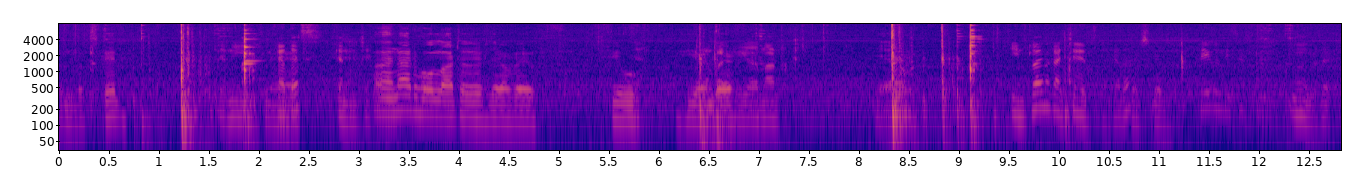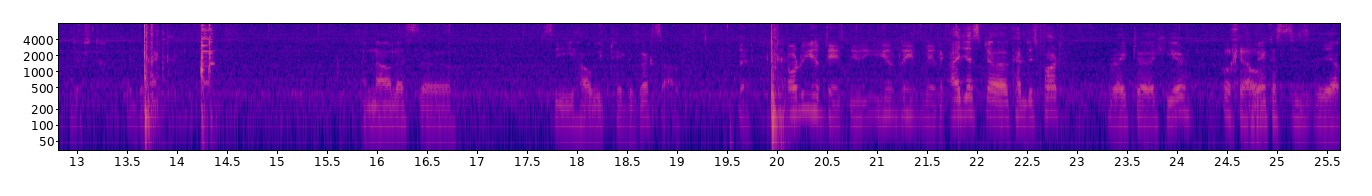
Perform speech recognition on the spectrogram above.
It looks good. Any feathers? Can you take? Uh, not a whole lot. of. There are very few. Yeah here and there వీఆర్ నాట్ yeah ఇంట్లో అయినా కట్ చేయొచ్చు కదా looks good ఉమ్, అదే just with the neck. And now let's uh, see how we take the guts out. హౌ డు యూ టేక్ యూ రీడ్ వెరీ I just uh, cut this part right uh, here. ఓకే Uh, make a s- yeah,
